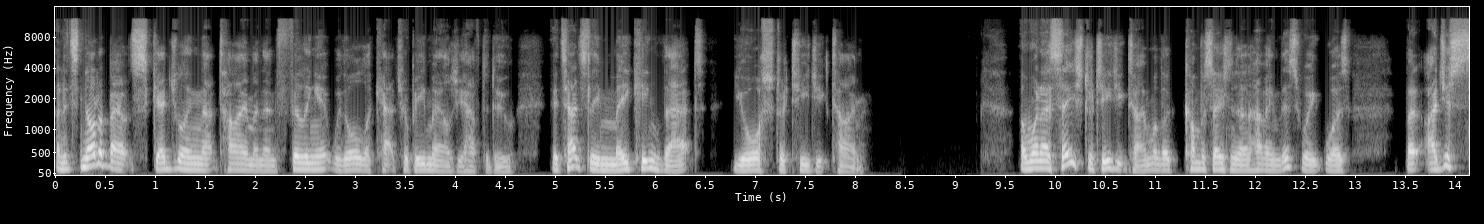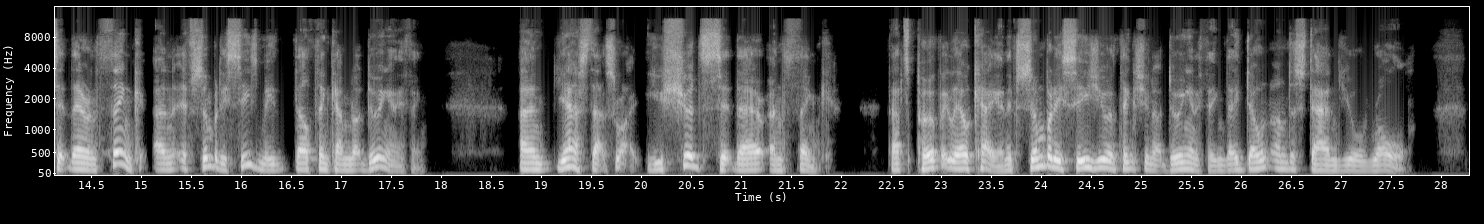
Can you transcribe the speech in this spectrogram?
And it's not about scheduling that time and then filling it with all the catch up emails you have to do. It's actually making that your strategic time. And when I say strategic time, well, the conversations I'm having this week was, but I just sit there and think. And if somebody sees me, they'll think I'm not doing anything. And yes, that's right. You should sit there and think. That's perfectly okay. And if somebody sees you and thinks you're not doing anything, they don't understand your role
